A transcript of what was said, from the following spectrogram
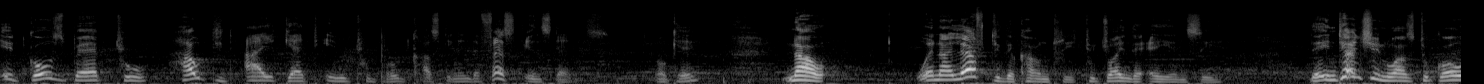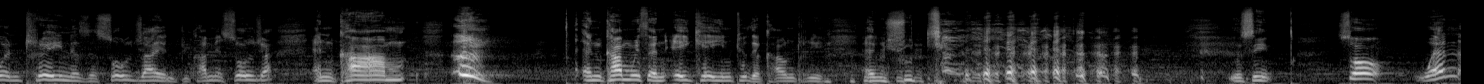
it goes back to how did I get into broadcasting in the first instance? Okay. Now, when I left the country to join the ANC, the intention was to go and train as a soldier and become a soldier and come and come with an AK into the country and shoot. you see, so when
